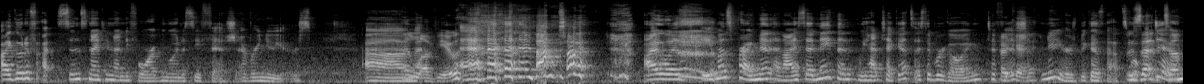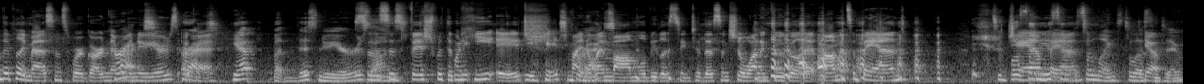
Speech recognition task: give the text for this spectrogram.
I go to since 1994. I've been going to see Phish every New Year's. Um, I love you. I was eight months pregnant, and I said, Nathan, we had tickets. I said we're going to Phish Okay. New Year's because that's Is what that we do. don't they play Madison Square Garden every New Year's? Correct. Okay. Yep. But this New Year's. So this is Phish with a 20 PH. PH, I know my mom will be listening to this and she'll want to Google it. Mom, it's a band. It's a We'll send you band. some, some links to listen to.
